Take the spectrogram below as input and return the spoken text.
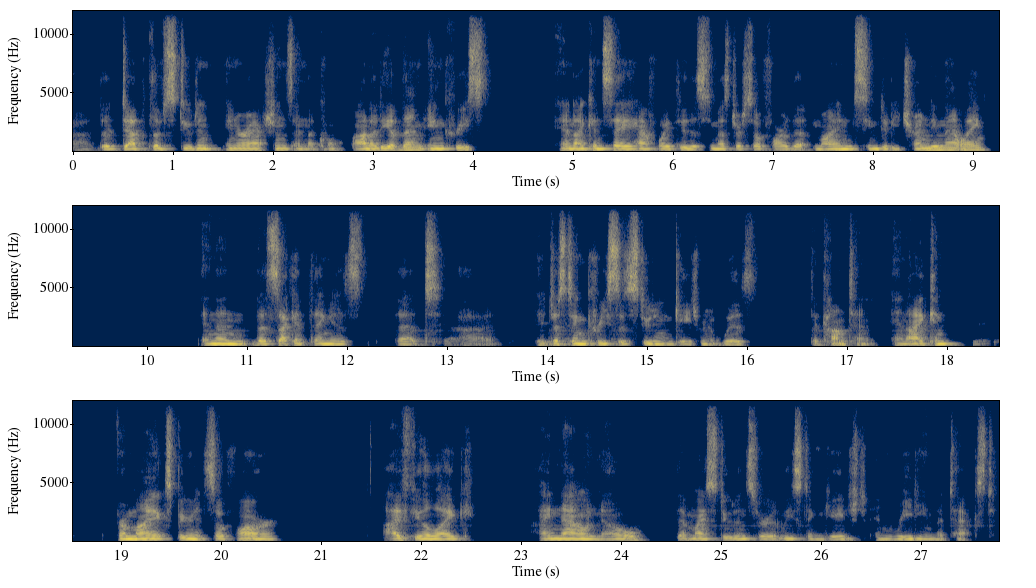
uh, the depth of student interactions and the quantity of them increase. And I can say halfway through the semester so far that mine seem to be trending that way. And then the second thing is that uh, it just increases student engagement with the content. And I can, from my experience so far, I feel like I now know that my students are at least engaged in reading the text.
